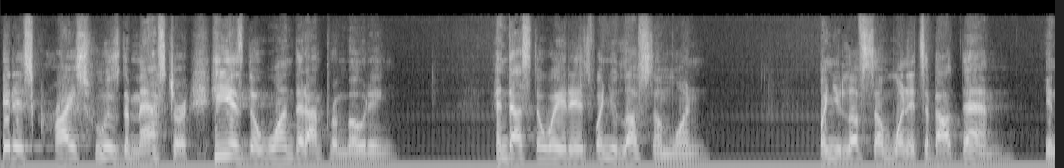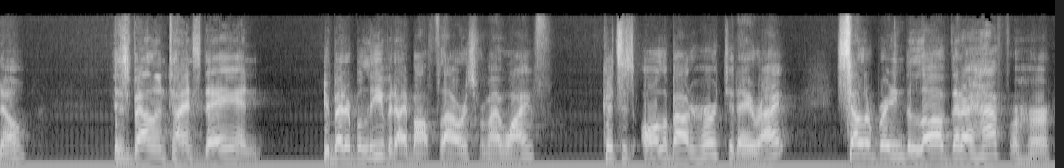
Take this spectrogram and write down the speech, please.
It is Christ who is the master. He is the one that I'm promoting. And that's the way it is when you love someone. When you love someone, it's about them, you know? It's Valentine's Day, and you better believe it. I bought flowers for my wife because it's all about her today, right? Celebrating the love that I have for her.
